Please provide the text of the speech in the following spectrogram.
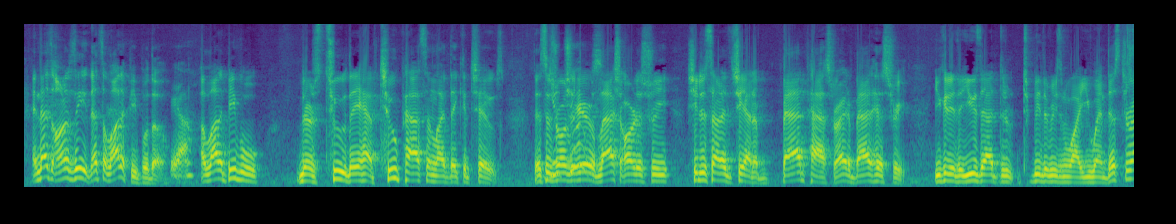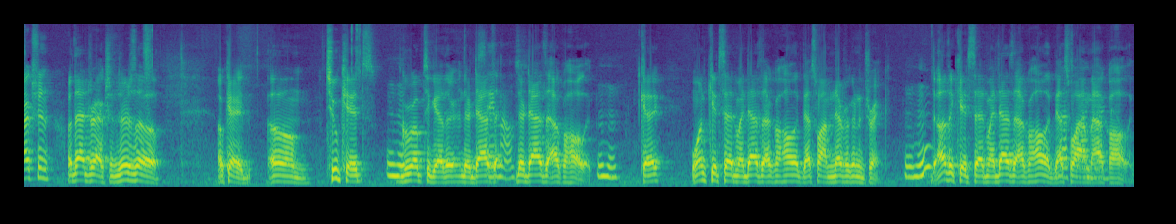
and that's honestly that's a lot of people though. Yeah. A lot of people. There's two. They have two paths in life they could choose. This is You Rosa here, choose. Lash Artistry. She decided she had a bad past, right? A bad history. You could either use that to, to be the reason why you went this direction or that direction. There's a, okay, um, two kids grew up together, and their dad's their dad's an alcoholic. Okay, one kid said, "My dad's an alcoholic. That's why I'm never gonna drink." The other kid said, "My dad's an alcoholic. That's, Mm-hmm. That's why why I'm an alcoholic."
